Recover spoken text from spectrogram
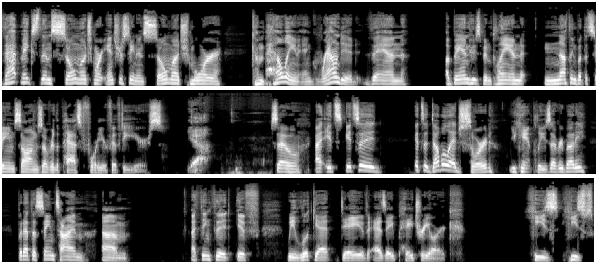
that makes them so much more interesting and so much more compelling and grounded than a band who's been playing nothing but the same songs over the past 40 or 50 years. Yeah. So, uh, it's it's a it's a double-edged sword. You can't please everybody, but at the same time, um, I think that if we look at Dave as a patriarch, he's he's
